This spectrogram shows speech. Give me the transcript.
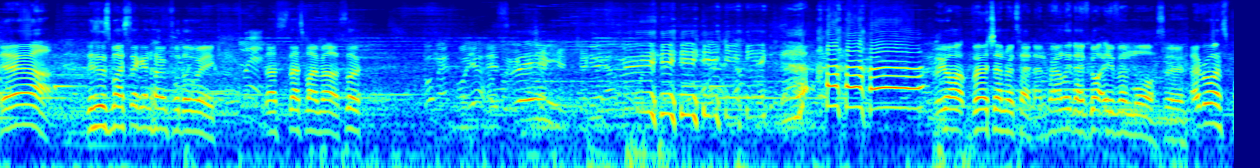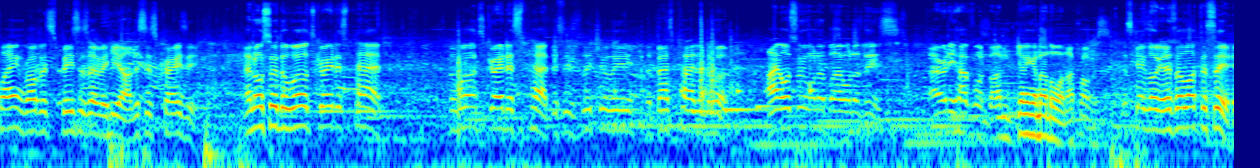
there. Yeah, this is my second home for the week. Where? That's that's my mallet. Look. Oh, man. Well, yeah. It's Check it, check it out. we got Birch and Rattan, and apparently they've got even more. So everyone's playing Robert's pieces over here. This is crazy. And also the world's greatest pad. The world's greatest pad. This is literally the best pad in the world. I also want to buy one of these. I already have one, but I'm getting another one, I promise. Let's get look, there's a lot to see.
